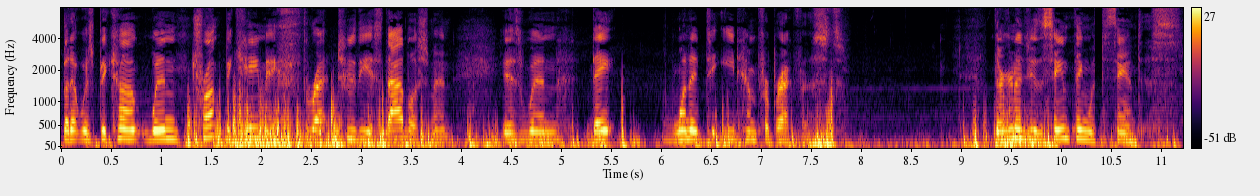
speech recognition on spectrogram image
But it was become when Trump became a threat to the establishment is when they wanted to eat him for breakfast. They're going to do the same thing with DeSantis.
